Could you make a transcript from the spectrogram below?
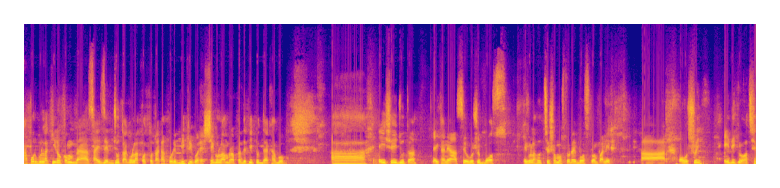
কাপড়গুলা কীরকম সাইজের, জুতাগুলা কত টাকা করে বিক্রি করে, সেগুলো আমরা আপনাদেরকে একটু দেখাবো। এই সেই জুতা এখানে আছে অবশ্যই বস, এগুলা হচ্ছে সমস্তটাই বস কোম্পানির। আর অবশ্যই এইদিকেও আছে।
